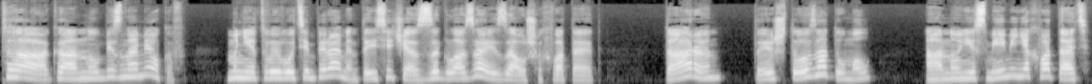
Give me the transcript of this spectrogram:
«Так, а ну без намеков. Мне твоего темперамента и сейчас за глаза и за уши хватает. Тарен, «Ты что задумал? А ну не смей меня хватать!»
